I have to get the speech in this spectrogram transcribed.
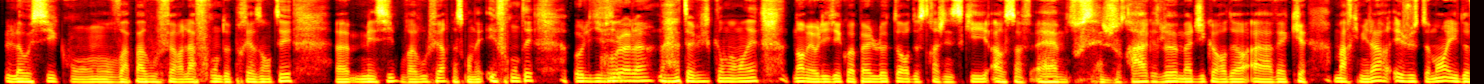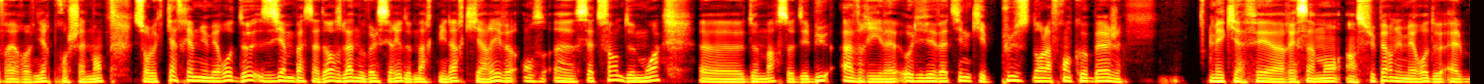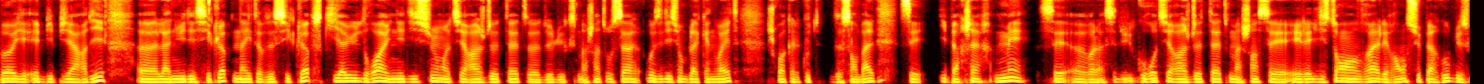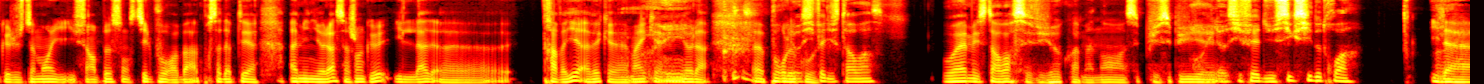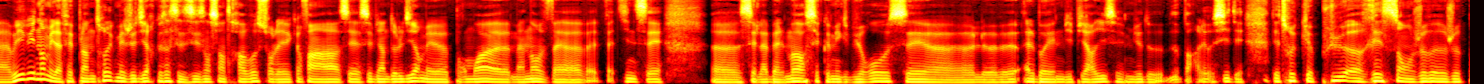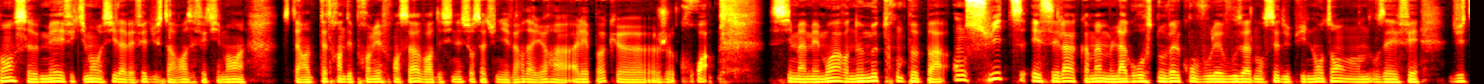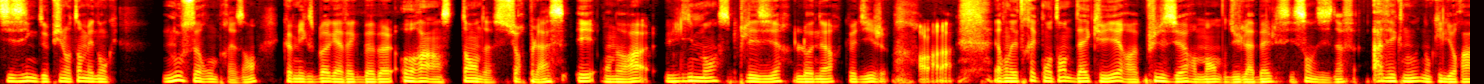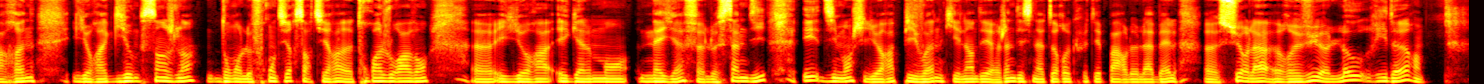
là aussi qu'on va pas vous faire l'affront de présenter euh, mais si on va vous le faire parce qu'on est effronté Olivier Oh là là. ah, T'as vu comment on est? Non, mais Olivier Coppel, l'auteur de Straczynski, House of M, tous ces jeux drags, le Magic Order avec Mark Millar, et justement, il devrait revenir prochainement sur le quatrième numéro de The Ambassadors, la nouvelle série de Mark Millar qui arrive en euh, cette fin de mois euh, de mars, début avril. Olivier Vatine qui est plus dans la franco-belge mais qui a fait euh, récemment un super numéro de Hellboy et BPRD, euh, La Nuit des Cyclopes, Night of the Cyclops, qui a eu droit à une édition euh, tirage de tête euh, de luxe, machin, tout ça, aux éditions Black and White. Je crois qu'elle coûte 200 balles. C'est hyper cher, mais c'est euh, voilà, c'est du gros tirage de tête, machin. C'est et l'histoire en vrai, elle est vraiment super cool puisque justement, il fait un peu son style pour euh, bah, pour s'adapter à, à Mignola, sachant que il l'a euh, travaillé avec Mike Oui. Mignola euh, pour il le a aussi coup. fait du Star Wars. Ouais, mais Star Wars c'est vieux quoi. Maintenant, c'est plus c'est plus. Oh, il a aussi fait du Sixy de 3. Il a, oui, oui, non, mais il a fait plein de trucs, mais je veux dire que ça, c'est ses anciens travaux sur les, enfin, c'est, c'est bien de le dire, mais euh, pour moi, euh, maintenant, Va- Va- Vatine, c'est, euh, c'est La Belle Mort, c'est Comics Bureau, c'est euh, le Hellboy NBPRD, c'est mieux de, de parler aussi des, des trucs plus euh, récents, je, je pense, mais effectivement aussi, il avait fait du Star Wars, effectivement, c'était peut-être un des premiers Français à avoir dessiné sur cet univers, d'ailleurs, à, à l'époque, euh, je crois si ma mémoire ne me trompe pas. Ensuite, et c'est là quand même la grosse nouvelle qu'on voulait vous annoncer depuis longtemps, on vous avait fait du teasing depuis longtemps, mais donc nous serons présents. Comics Blog avec Bubble aura un stand sur place et on aura l'immense plaisir, l'honneur, que dis-je, oh là là. Et on est très content d'accueillir plusieurs membres du label 619 avec nous. Donc il y aura Run, il y aura Guillaume Singelin, dont le Frontier sortira euh, trois jours avant. Euh, il y aura également Nayef le samedi et dimanche il y aura Pivoine qui est l'un des euh, jeunes dessinateurs recrutés par le label euh, sur la revue euh, Low Reader.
